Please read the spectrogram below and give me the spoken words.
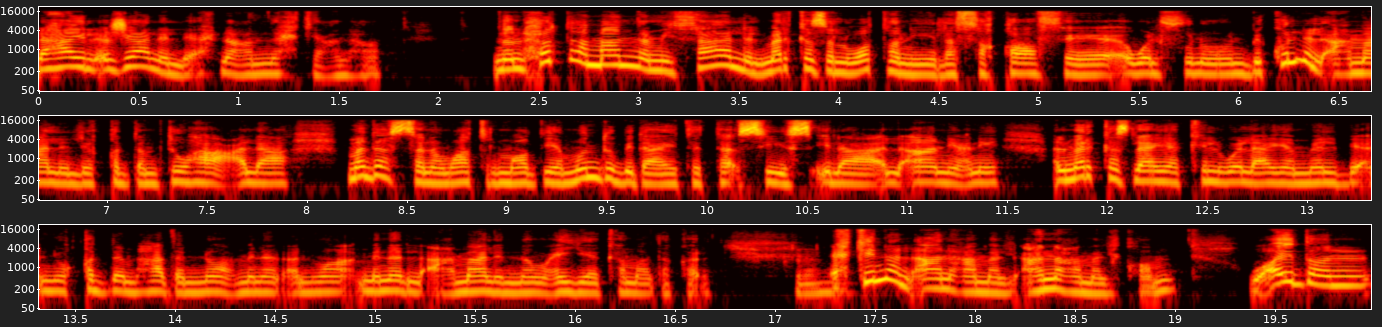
لهاي الأجيال اللي إحنا عم نحكي عنها. بدنا نحط امامنا مثال المركز الوطني للثقافة والفنون بكل الأعمال اللي قدمتوها على مدى السنوات الماضية منذ بداية التأسيس إلى الآن. يعني المركز لا يكل ولا يمل بأن يقدم هذا النوع من الأنواع من الأعمال النوعية كما ذكرت. احكي لنا الآن عمل عن عملكم. وأيضا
